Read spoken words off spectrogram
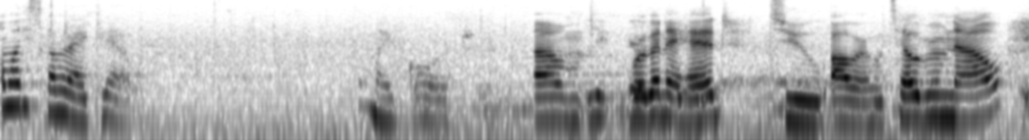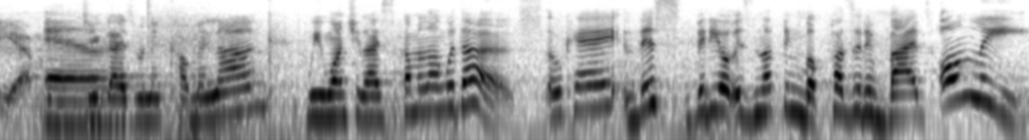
Oh my, this camera is clear. Oh my god. Um, we're gonna head to our hotel room now. Yeah. And Do you guys wanna come along? We want you guys to come along with us, okay? This video is nothing but positive vibes only.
